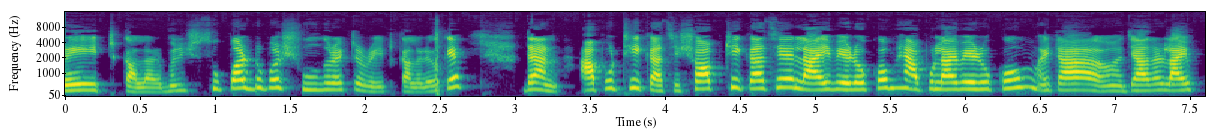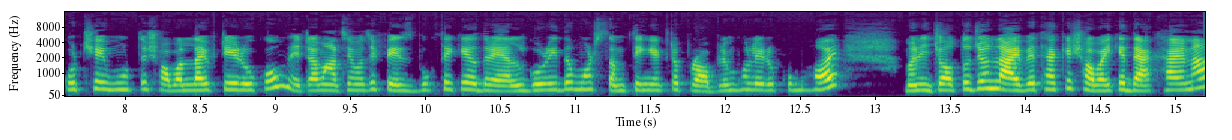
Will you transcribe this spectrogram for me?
রেড কালার মানে সুপার ডুপার সুন্দর একটা রেড কালার ওকে ডান আপু ঠিক আছে, সব ঠিক আছে লাইভ এরকম হ্যাঁ আপু লাইভ এরকম, এটা যারা লাইভ করছে এই মুহূর্তে সবার লাইভটা এরকম, এটা মাঝে মাঝে ফেসবুক থেকে ওদের অ্যালগোরিদম ওর সামথিং একটা প্রবলেম হলে এরকম হয় মানে যতজন লাইভে থাকে সবাইকে দেখায় না,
